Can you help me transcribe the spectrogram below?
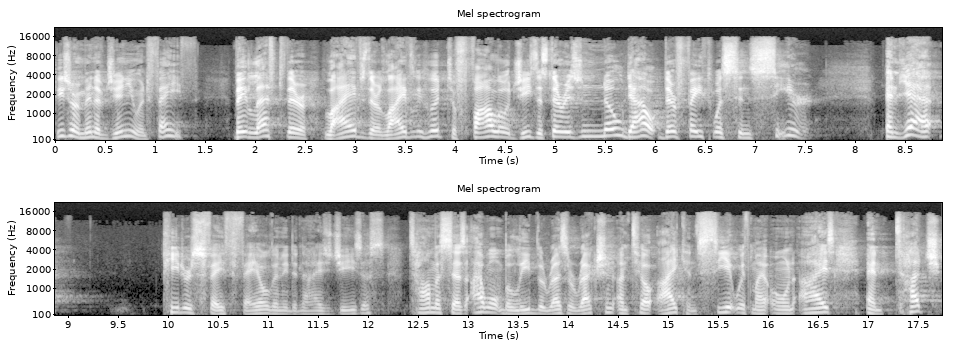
These are men of genuine faith. They left their lives, their livelihood to follow Jesus. There is no doubt their faith was sincere. And yet, Peter's faith failed and he denies Jesus. Thomas says, I won't believe the resurrection until I can see it with my own eyes and touch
